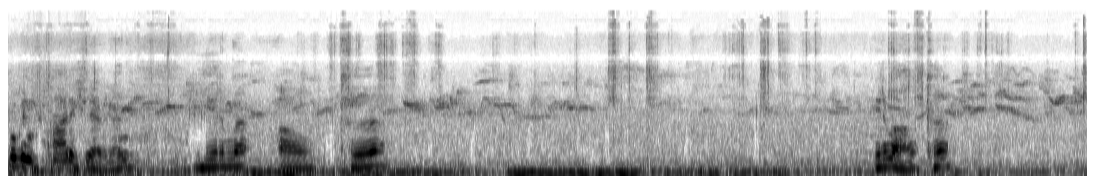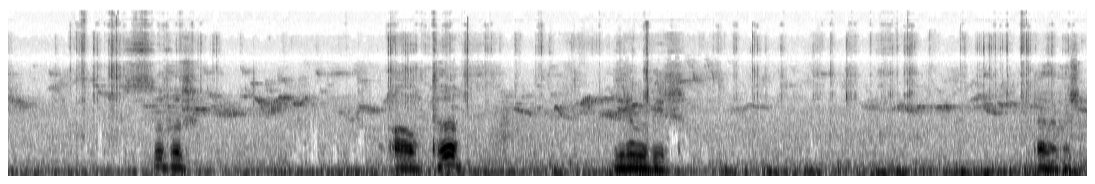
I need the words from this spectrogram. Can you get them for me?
bugün tarihlerden 26 26 0 6 21 Evet arkadaşlar.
